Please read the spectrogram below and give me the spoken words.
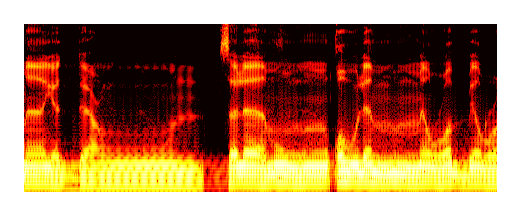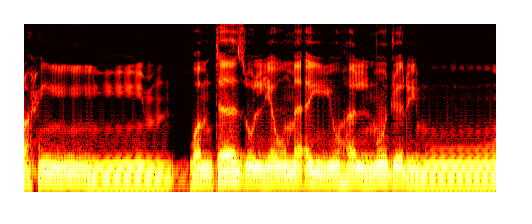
ما يدعون. سلام قولا من رب رحيم. وامتازوا اليوم أيها المجرمون.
